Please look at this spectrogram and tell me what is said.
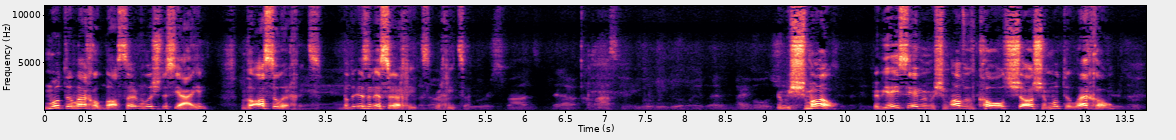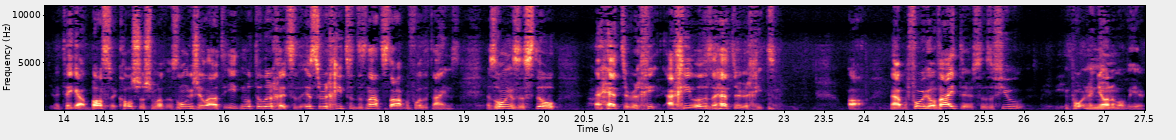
mutter lechel basav v'asel l'rechitz. But there is an isra rechitza Rabbi Shmuel, Rabbi Yasi Rabbi Shmuel of Kol Shah Shemuter Lechol. They take out basar, kol shemot. As long as you're allowed to eat mutter lirchet, so the isra rechitza does not start before the times. As long as there's still a heter achila, there's a heter rechitza. Oh, now before we go weiter, so there's a few important inyonim over here.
